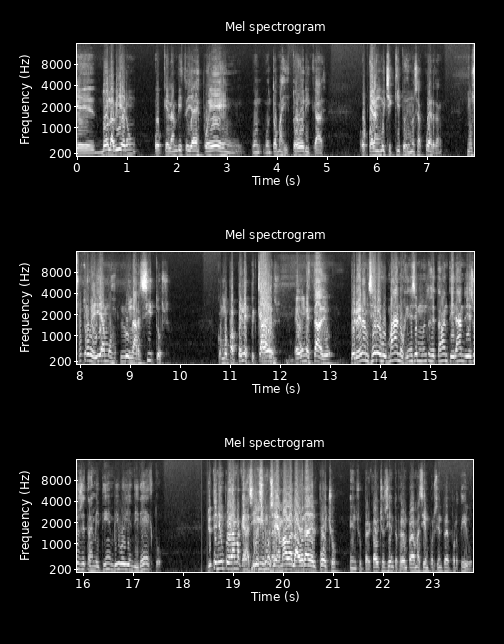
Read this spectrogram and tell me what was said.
que no la vieron o que la han visto ya después con, tomas históricas o que eran muy chiquitos y no se acuerdan. Nosotros veíamos lunarcitos como papeles picados en un estadio, pero eran seres humanos que en ese momento se estaban tirando y eso se transmitía en vivo y en directo. Yo tenía un programa que así mismo se llamaba La Hora del Pocho en Superca 800, pero era un programa 100% deportivo.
